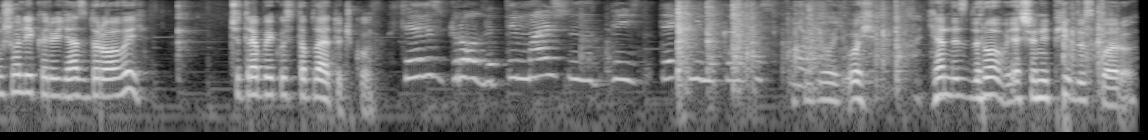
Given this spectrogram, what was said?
Ну що, лікарю, я здоровий? Чи треба якусь таблеточку? Ти здоровий, ти маєш йти і лікати скоро. Ой-ой, ой, я не здоровий, я ще не піду скоро.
